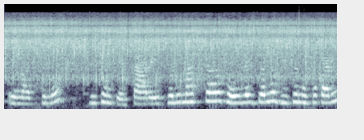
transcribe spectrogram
এই মাছগুলো ভীষণ টেস্ট আর এই ফলি মাছটা শরীরের জন্য ভীষণ উপকারী।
